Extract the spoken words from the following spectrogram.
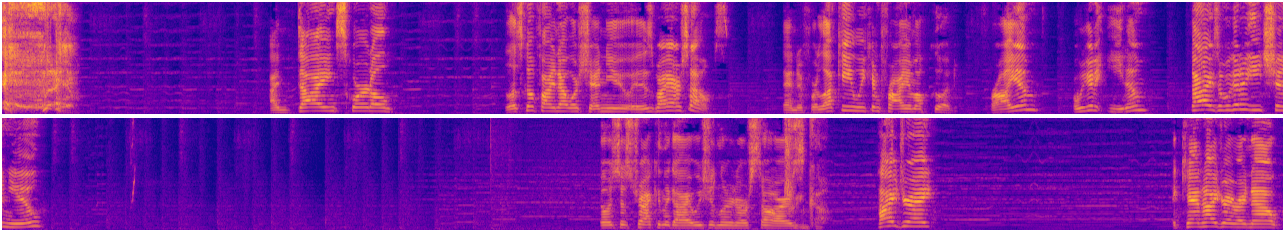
I'm dying, Squirtle. Let's go find out where Shan Yu is by ourselves. And if we're lucky, we can fry him up good. Fry him? Are we gonna eat him? Guys, are we gonna eat Shan Yu? Oh, it's just tracking the guy. We should learn our stars. Drinker. Hydrate! I can't hydrate right now.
